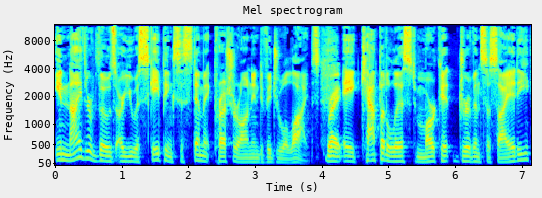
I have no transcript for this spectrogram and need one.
in neither of those are you escaping systemic pressure on individual lives. Right. A capitalist, market driven society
